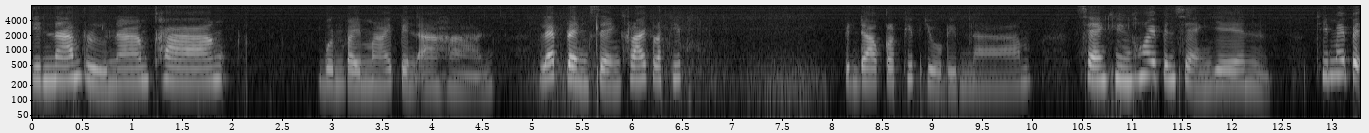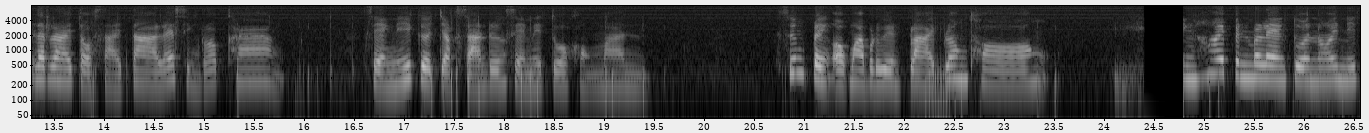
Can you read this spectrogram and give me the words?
กินน้ำหรือน้ำค้าง บนใบไม้เป็นอาหาร และเปล่งแสงคล้ายกระพริบ เป็นดาวกระพริบอยู่ริมน้ำ แสงหิ่งห้อยเป็นแสงเย็น ที่ไม่เป็นอันตรายต่อสายตาและสิ่งรอบข้าง แสงนี้เกิดจากสารเรืองแสงในตัวของมัน ซึ่งเปล่งออกมาบริเวณปลายปล้องท้องหิ่งห้อยเป็นแมลงตัวน้อยนิด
